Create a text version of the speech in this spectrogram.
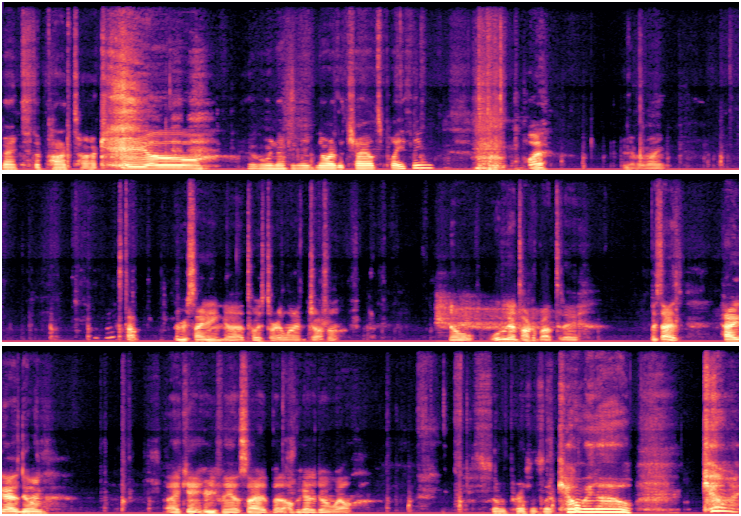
back to the pod talk. Heyo. We're not to ignore the child's plaything? What? Never mind. Stop reciting uh, Toy Story line, Joshua. No, what are we gonna talk about today? Besides, how you guys doing? I can't hear you from the other side, but I hope you guys are doing well. Some person's like, kill me now! Kill me!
